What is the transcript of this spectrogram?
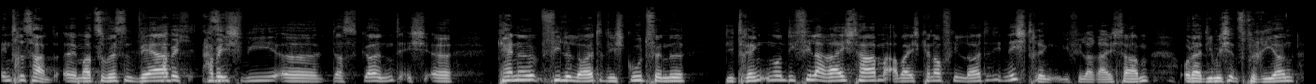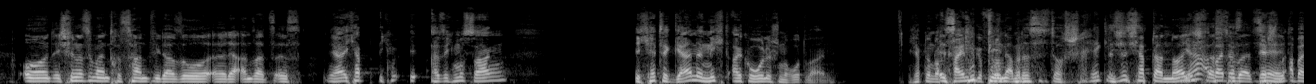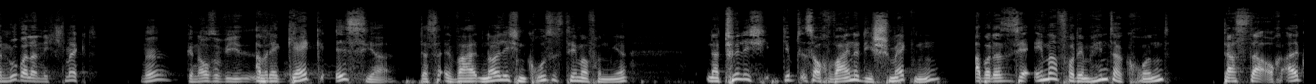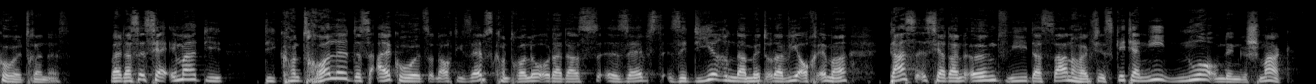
interessant, äh, mal zu wissen, wer Hab ich- hab sich wie äh, das gönnt. Ich äh, kenne viele Leute, die ich gut finde, die trinken und die viel erreicht haben, aber ich kenne auch viele Leute, die nicht trinken, die viel erreicht haben oder die mich inspirieren. Und ich finde es immer interessant, wie da so äh, der Ansatz ist. Ja, ich habe, ich, also ich muss sagen, ich hätte gerne nicht alkoholischen Rotwein. Ich habe nur noch es keinen gibt gefunden. den, aber das ist doch schrecklich. ich habe da neulich ja, was aber, drüber das, der, erzählt. aber nur weil er nicht schmeckt. Ne? Genauso wie. Aber der Gag ist ja, das war neulich ein großes Thema von mir. Natürlich gibt es auch Weine, die schmecken, aber das ist ja immer vor dem Hintergrund, dass da auch Alkohol drin ist. Weil das ist ja immer die, die Kontrolle des Alkohols und auch die Selbstkontrolle oder das äh, Selbstsedieren damit oder wie auch immer, das ist ja dann irgendwie das Sahnehäubchen. Es geht ja nie nur um den Geschmack.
